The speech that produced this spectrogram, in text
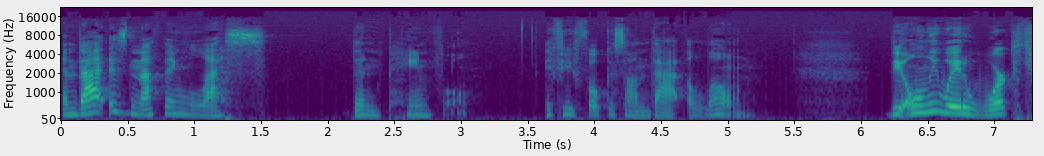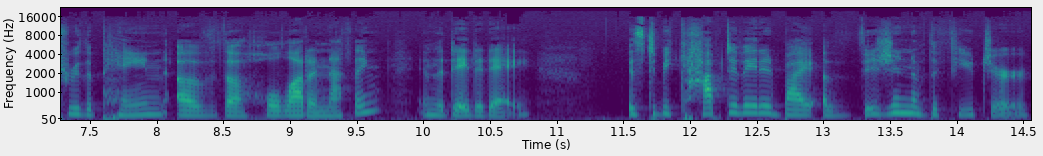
And that is nothing less than painful if you focus on that alone. The only way to work through the pain of the whole lot of nothing in the day to day is to be captivated by a vision of the future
